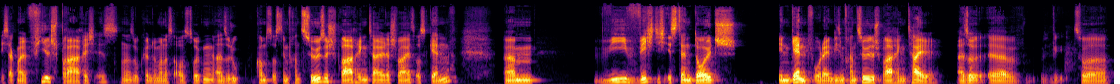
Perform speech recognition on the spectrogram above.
ich sag mal, vielsprachig ist, ne? so könnte man das ausdrücken. Also du kommst aus dem französischsprachigen Teil der Schweiz, aus Genf. Ja. Mhm. Ähm, wie wichtig ist denn Deutsch in Genf oder in diesem französischsprachigen Teil? Also äh, wie, zur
